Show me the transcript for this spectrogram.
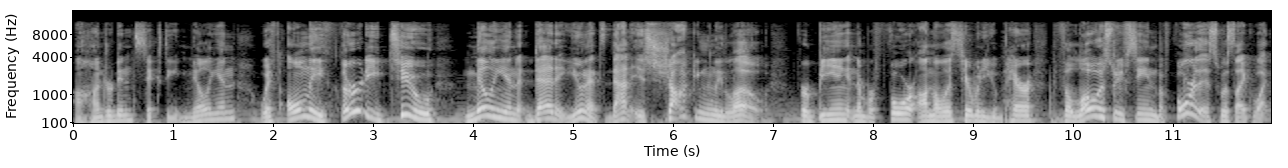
160 million with only 32 million dead units. That is shockingly low for being number four on the list here when you compare. The lowest we've seen before this was like what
